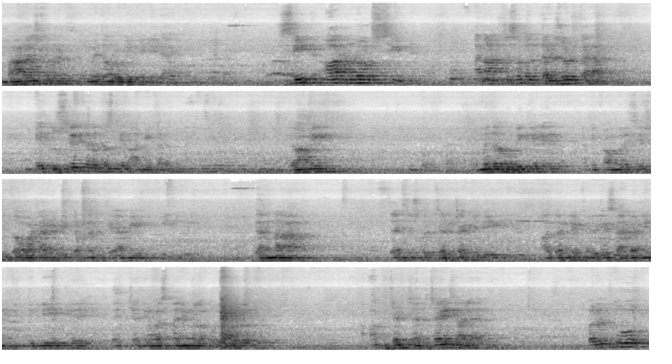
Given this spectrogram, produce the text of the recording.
महाराष्ट्रात उमेदवार उभे केलेले आहेत. सीट ऑर नो सीट आणि आमच्यासोबत तडजोड करा हे दुसरे करत असतील आम्ही करत नाही. जेव्हा आम्ही उमेदवार उभे केले आम्ही काँग्रेसची सुद्धा वाटाघाटी करण्यासाठी आम्ही त्यांना त्यांच्यासोबत चर्चा केली. आदरणीय खरगे साहेबांनी दिल्ली येथे त्यांच्या निवासस्थानी मला बोलावलं. आमच्या चर्चाही झाल्या. परंतु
